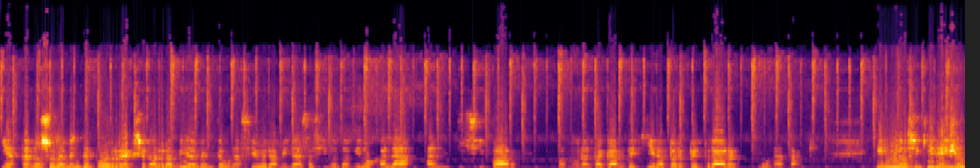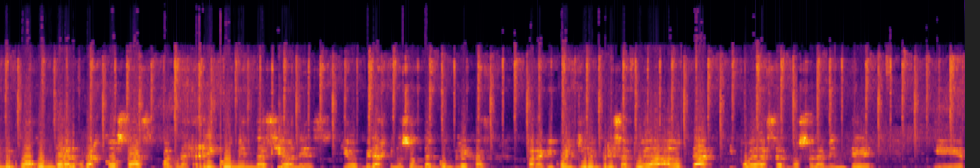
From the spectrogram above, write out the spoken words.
y hasta no solamente poder reaccionar rápidamente a una ciberamenaza, sino también ojalá anticipar cuando un atacante quiera perpetrar un ataque. Y luego, si quieres, Guido, te puedo contar algunas cosas o algunas recomendaciones que verás que no son tan complejas para que cualquier empresa pueda adoptar y pueda hacer no solamente eh,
